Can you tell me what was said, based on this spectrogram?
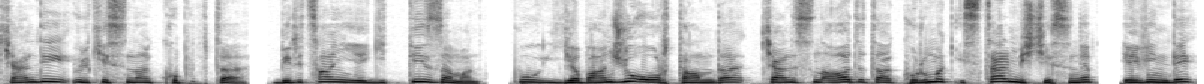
kendi ülkesinden kopup da Britanya'ya gittiği zaman bu yabancı ortamda kendisini adeta korumak istermişçesine evinde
